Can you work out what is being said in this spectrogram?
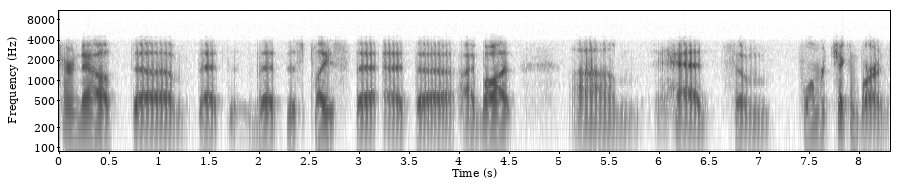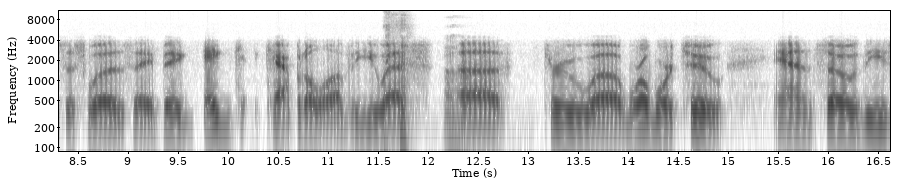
turned out uh, that that this place that uh, I bought um, had some former chicken barns. This was a big egg capital of the U.S. Uh-huh. uh, through uh, World War II, and so these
